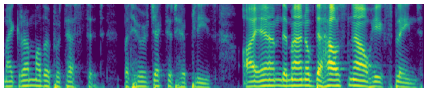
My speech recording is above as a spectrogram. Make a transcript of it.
My grandmother protested, but he rejected her pleas. I am the man of the house now, he explained.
